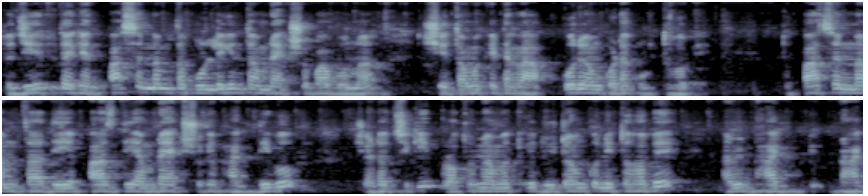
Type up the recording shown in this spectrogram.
তো যেহেতু দেখেন পাঁচের নামটা পড়লে কিন্তু আমরা একশো পাবো না সে তো আমাকে এটা রাপ করে অঙ্কটা করতে হবে। তো পাঁচের নামটা দিয়ে, পাঁচ দিয়ে আমরা একশোকে ভাগ দিব। সেটা হচ্ছে কি, প্রথমে আমাকে দুইটা অঙ্ক নিতে হবে। আমি ভাগ ভাগ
